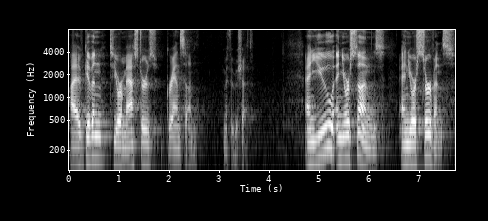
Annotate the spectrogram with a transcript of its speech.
I have given to your master's grandson, Mephibosheth. And you and your sons and your servants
